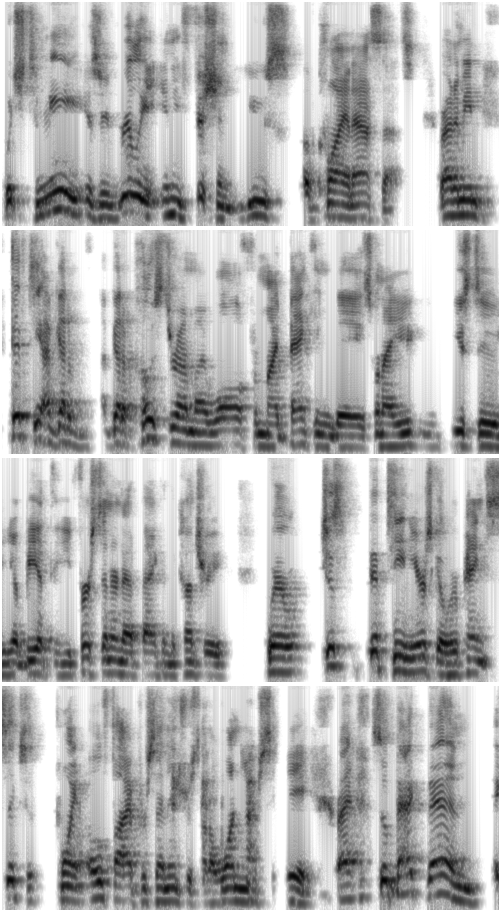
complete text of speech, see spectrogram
which to me is a really inefficient use of client assets right? I mean, 15, I've got a, I've got a poster on my wall from my banking days when I used to, you know, be at the first internet bank in the country where just 15 years ago, we were paying 6.05% interest on a one year CD, right? So back then, a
